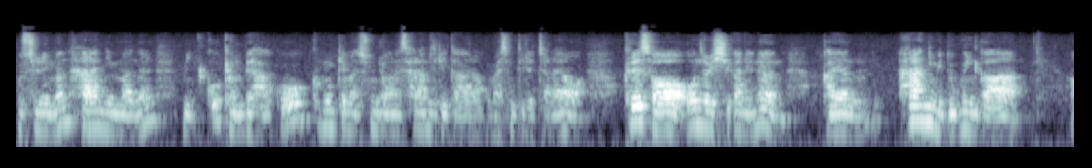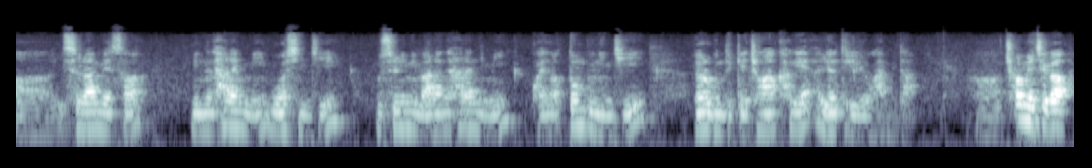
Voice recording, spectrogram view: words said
무슬림은 하나님만을 믿고 경배하고 그분께만 순종하는 사람들이다라고 말씀드렸잖아요. 그래서 오늘 시간에는 과연 하나님이 누구인가, 어, 이슬람에서 믿는 하나님이 무엇인지, 무슬림이 말하는 하나님이 과연 어떤 분인지 여러분들께 정확하게 알려드리려고 합니다. 어, 처음에 제가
